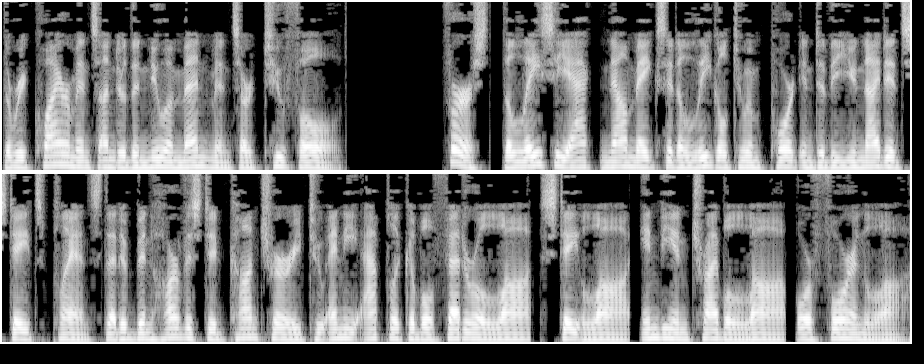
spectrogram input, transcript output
the requirements under the new amendments are twofold. First, the Lacey Act now makes it illegal to import into the United States plants that have been harvested contrary to any applicable federal law, state law, Indian tribal law, or foreign law.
